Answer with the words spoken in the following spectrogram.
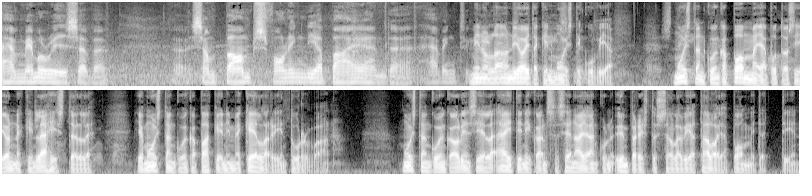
I have memories of uh, uh, some bombs falling nearby and uh, having to... Minulla on joitakin muistikuvia. Muistan, kuinka pommeja putosi jonnekin lähistölle ja muistan, kuinka pakenimme kellariin turvaan. Muistan, kuinka olin siellä äitini kanssa sen ajan, kun ympäristössä olevia taloja pommitettiin.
